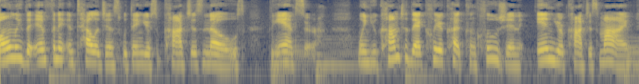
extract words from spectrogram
Only the infinite intelligence within your subconscious knows the answer. When you come to that clear cut conclusion in your conscious mind,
